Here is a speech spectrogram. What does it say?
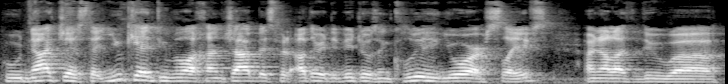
who not just that you can't do malach on Shabbos, but other individuals, including your slaves, are not allowed to do uh,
